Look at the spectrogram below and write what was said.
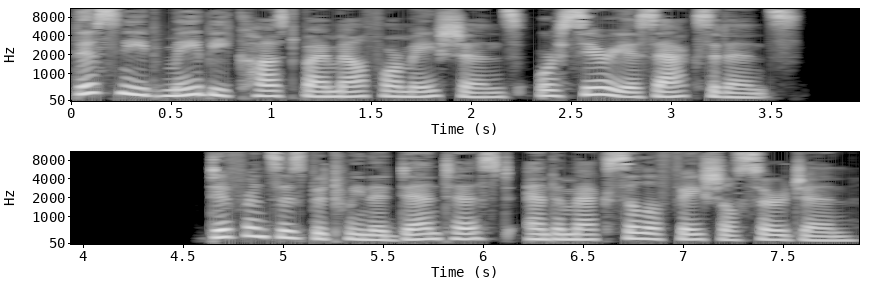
This need may be caused by malformations or serious accidents. Differences between a dentist and a maxillofacial surgeon.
